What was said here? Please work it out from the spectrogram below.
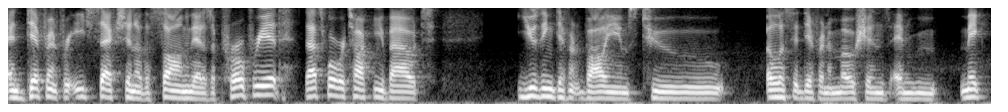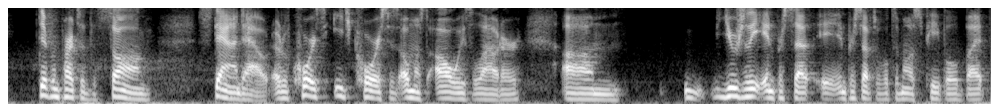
and different for each section of the song that is appropriate. That's where we're talking about using different volumes to elicit different emotions and make different parts of the song stand out. And of course, each chorus is almost always louder, um, usually impercep- imperceptible to most people, but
